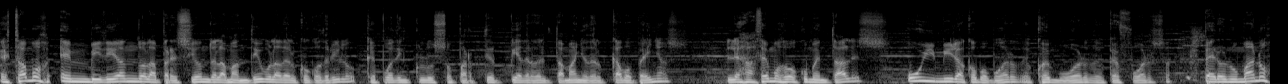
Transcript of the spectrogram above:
Estamos envidiando la presión de la mandíbula del cocodrilo, que puede incluso partir piedra del tamaño del Cabo Peñas. Les hacemos documentales. Uy, mira cómo muerde, qué muerde, qué fuerza. Pero en humanos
